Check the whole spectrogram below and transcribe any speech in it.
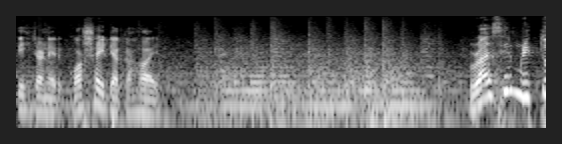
তেহরানের কষাই ডাকা হয়। রাইসের মৃত্যু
